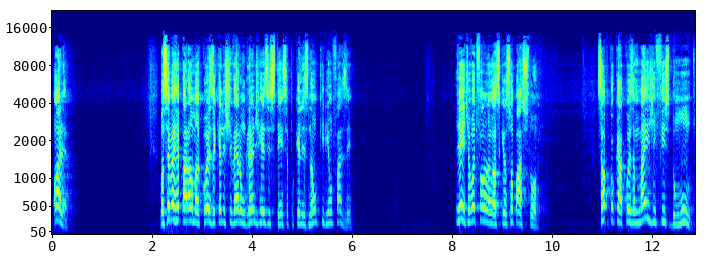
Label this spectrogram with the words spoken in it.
Olha, você vai reparar uma coisa que eles tiveram grande resistência porque eles não queriam fazer. Gente, eu vou te falar um negócio aqui, eu sou pastor. Sabe qual é a coisa mais difícil do mundo?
